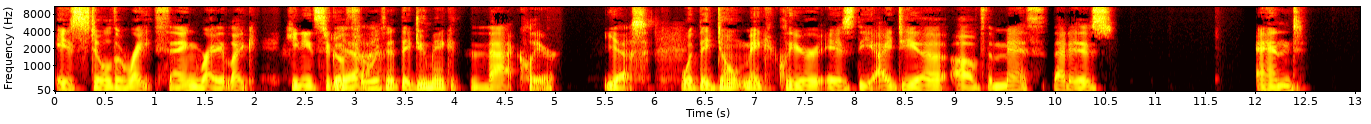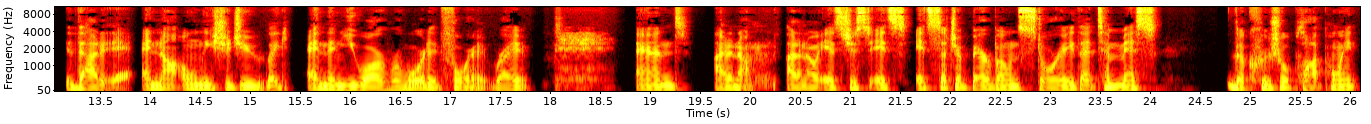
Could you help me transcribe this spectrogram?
is still the right thing, right? Like he needs to go Yeah. through with it. They do make that clear. yes, What they don't make clear is the idea of the myth that is and that and not only should you like and then you are rewarded for it, right? And I don't know. I don't know. It's just it's it's such a bare bones story that to miss the crucial plot point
